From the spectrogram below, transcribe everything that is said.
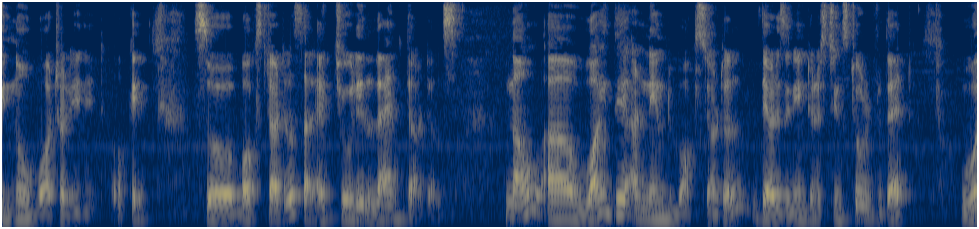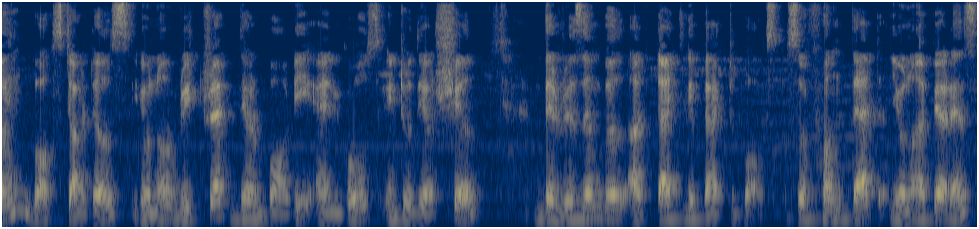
be no water in it. Okay. So box turtles are actually land turtles. Now uh, why they are named box turtle? There is an interesting story to that. When box turtles you know retract their body and goes into their shell they resemble a tightly packed box. So from that you know appearance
